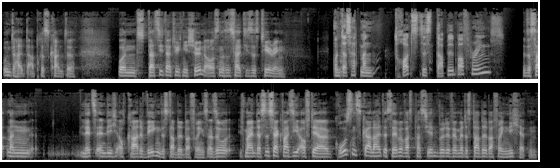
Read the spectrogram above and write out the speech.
unterhalb der Abrisskante. Und das sieht natürlich nicht schön aus und das ist halt dieses Tearing. Und das hat man trotz des Double Bufferings? Das hat man letztendlich auch gerade wegen des Double Bufferings. Also ich meine, das ist ja quasi auf der großen Skala halt dasselbe, was passieren würde, wenn wir das Double Buffering nicht hätten.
